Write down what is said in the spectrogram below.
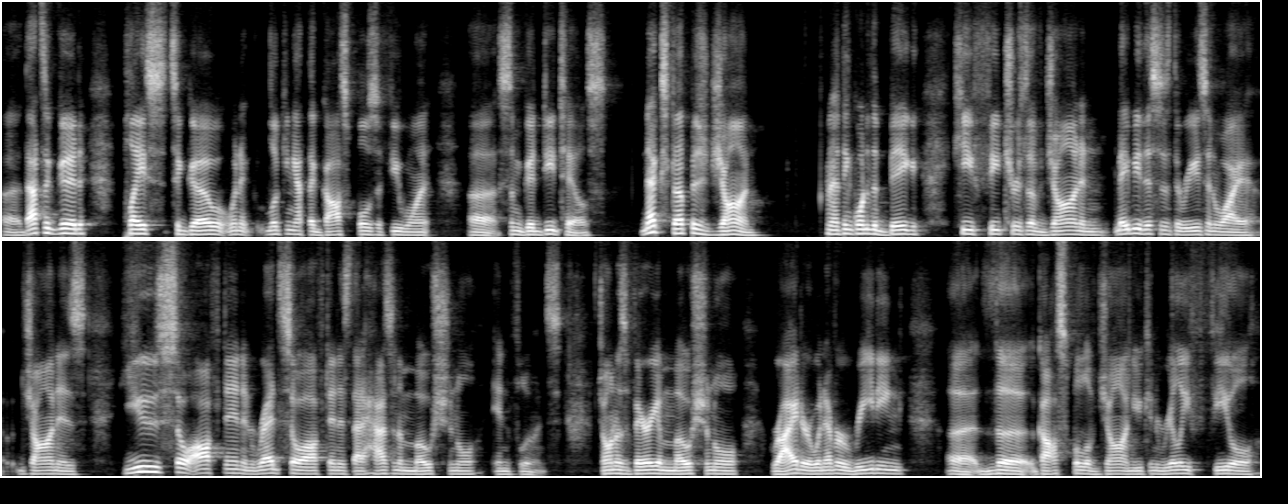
uh, that's a good place to go when it, looking at the Gospels if you want uh, some good details. Next up is John. And I think one of the big key features of John, and maybe this is the reason why John is used so often and read so often, is that it has an emotional influence. John is a very emotional writer. Whenever reading uh, the Gospel of John, you can really feel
